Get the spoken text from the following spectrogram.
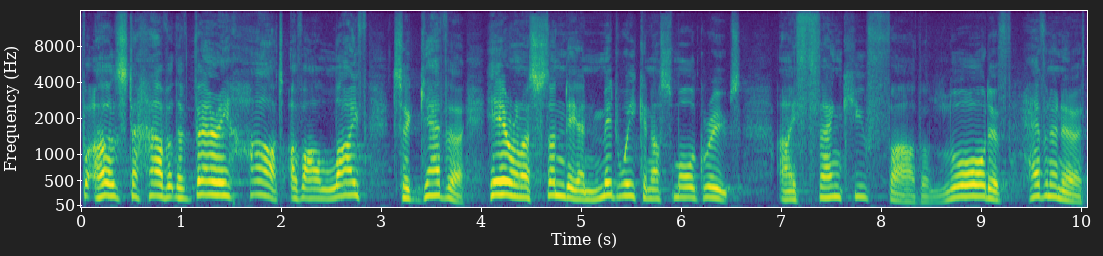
for us to have at the very heart of our life together, here on a Sunday and midweek in our small groups, I thank you, Father, Lord of heaven and earth,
